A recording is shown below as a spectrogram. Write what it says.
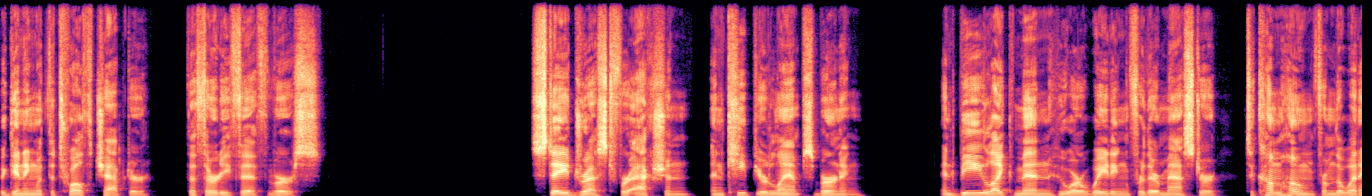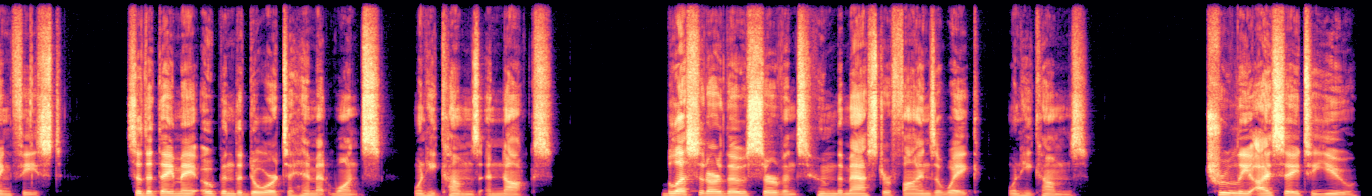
beginning with the 12th chapter, the 35th verse. Stay dressed for action and keep your lamps burning, and be like men who are waiting for their master to come home from the wedding feast, so that they may open the door to him at once when he comes and knocks. Blessed are those servants whom the master finds awake when he comes. Truly I say to you,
